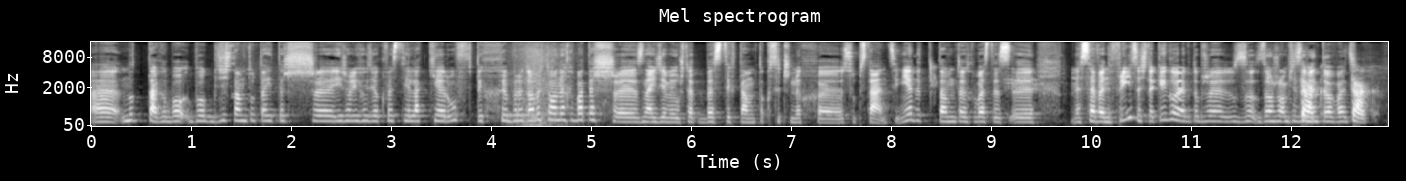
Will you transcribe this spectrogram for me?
E, No tak, bo, bo gdzieś tam tutaj też, e, jeżeli chodzi o kwestie lakierów, tych hybrydowych, to one chyba też e, znajdziemy już te, bez tych tam toksycznych substancji, nie? Tam to chyba jest Seven Free, coś takiego, jak dobrze zdążyłam się Tak, zorientować. tak.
